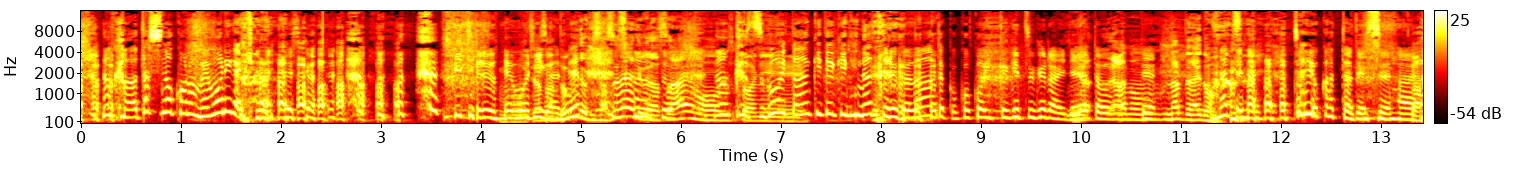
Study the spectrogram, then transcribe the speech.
なんか私のこのメモリがいけないですからね。見てるメモリがね。ドキドキさせないでください、もう。なんかすごい短期的になってるかなとか、ここ1か月ぐらいで、と思って。あの、なってないと思います。なってない。じゃあよかったです。は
